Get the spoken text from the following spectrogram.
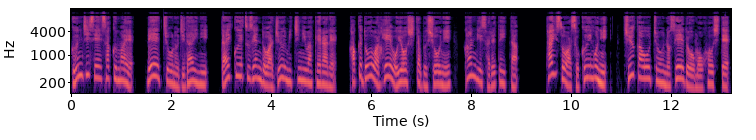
軍事政策前、霊長の時代に大区越全土は十道に分けられ、各道は兵を要した武将に管理されていた。大祖は即位後に中華王朝の制度を模倣して、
